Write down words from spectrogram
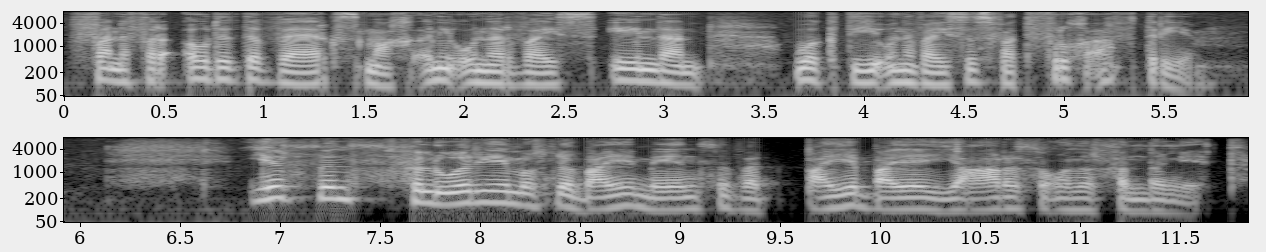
van 'n verouderde werksmag in die onderwys en dan ook die onderwysers wat vroeg aftree? Eerstens verloor jy mos nou baie mense wat baie baie jare se ondervinding het.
